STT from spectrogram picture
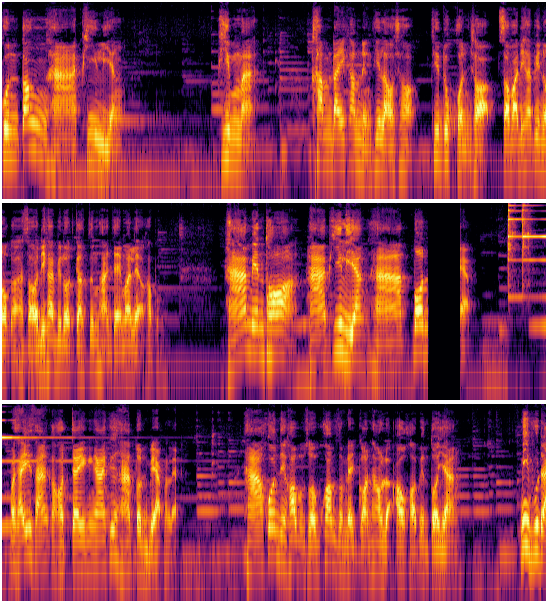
คุณต้องหาพี่เลี้ยง พิมพ์มา คำใดคำหนึ่งที่เราชอบที่ทุกคนชอบ สวัสดีครับพี่นกอะสวัสดีครับพี่รถกันซึมหายใจมาแล้วครับผมหาเมนทอร์หาพี่เลี้ยงหาต้นแบบภาษาอีสานก็เข้าใจง่ายคือหาต้นแบบนั่นแหละ หาคนที่เขาประสบความสำเร็จก่อนเฮาแล้วเอาเขาเป็นตัวอย่างมีผู้ใด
